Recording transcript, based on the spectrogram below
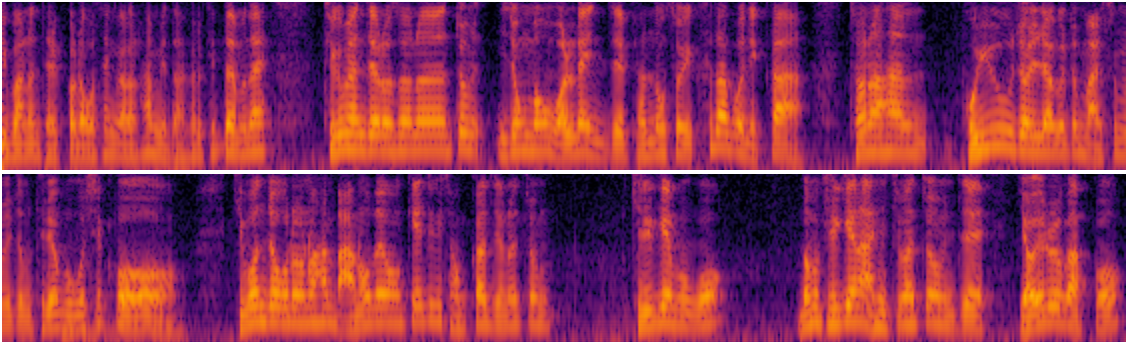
기반은 될 거라고 생각을 합니다. 그렇기 때문에 지금 현재로서는 좀 이 종목은 원래 이제 변동성이 크다 보니까 저는 한 보유 전략을 좀 말씀을 좀 드려보고 싶고 기본적으로는 한 1,500원 깨지기 전까지는 좀 길게 보고 너무 길게는 아니지만 좀 이제 여유를 갖고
